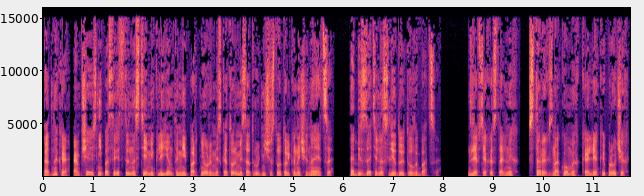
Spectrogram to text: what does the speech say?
Однако, общаясь непосредственно с теми клиентами и партнерами, с которыми сотрудничество только начинается, обязательно следует улыбаться. Для всех остальных, старых знакомых, коллег и прочих,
